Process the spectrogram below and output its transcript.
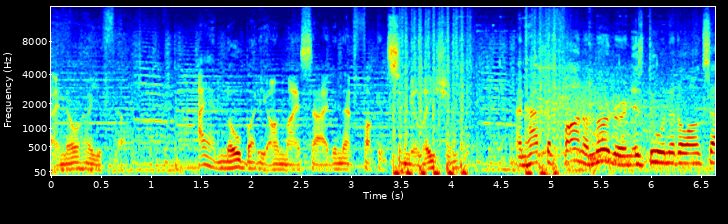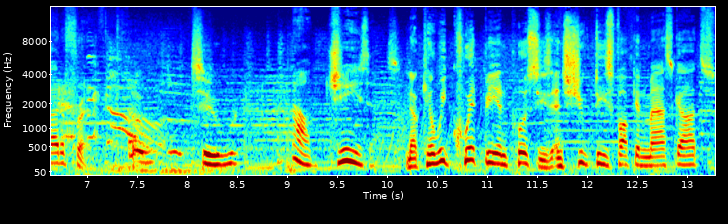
I know how you felt. I had nobody on my side in that fucking simulation. And half the fun of murdering is doing it alongside a friend. Oh, you two. Oh, Jesus. Now, can we quit being pussies and shoot these fucking mascots?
